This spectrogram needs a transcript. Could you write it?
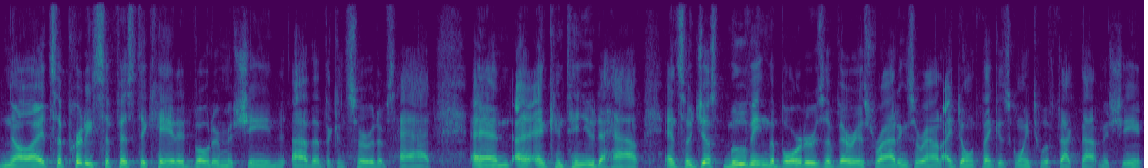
No, it's a pretty sophisticated voter machine uh, that the conservatives had and uh, and continue to have. And so just moving the borders of various ridings around, I don't think is going to affect that machine.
